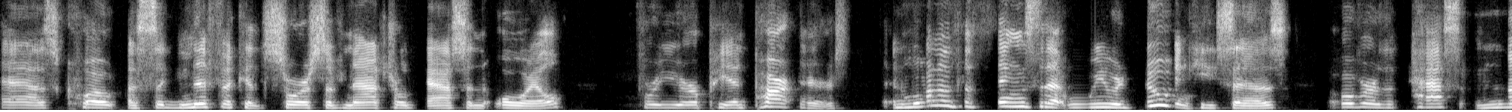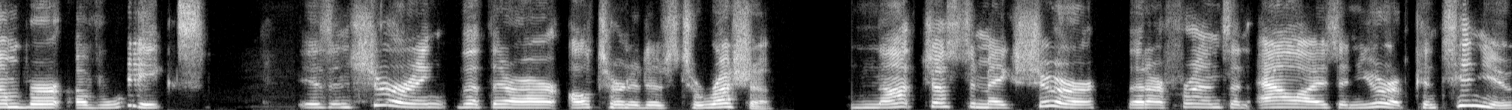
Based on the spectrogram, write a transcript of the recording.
as, quote, a significant source of natural gas and oil for European partners. And one of the things that we were doing, he says, over the past number of weeks is ensuring that there are alternatives to Russia. not just to make sure that our friends and allies in Europe continue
